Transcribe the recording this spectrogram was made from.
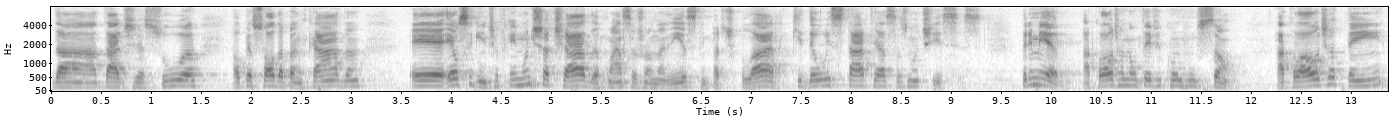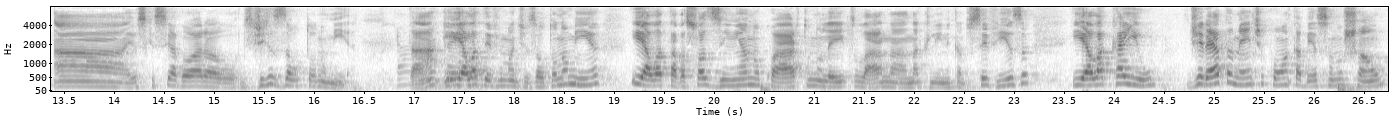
da Tarde é Sua, ao pessoal da bancada. É, é o seguinte, eu fiquei muito chateada com essa jornalista em particular que deu o start a essas notícias. Primeiro, a Cláudia não teve convulsão. A Cláudia tem a, eu esqueci agora, o desautonomia, tá? E ela teve uma desautonomia e ela estava sozinha no quarto, no leito lá na, na clínica do Cevisa e ela caiu diretamente com a cabeça no chão,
